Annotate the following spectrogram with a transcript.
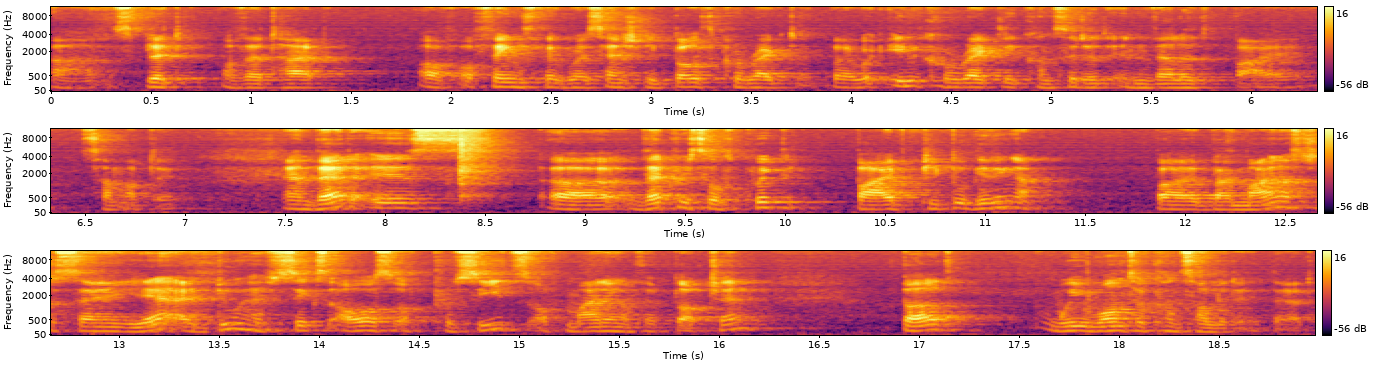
uh, split of that type. Of, of things that were essentially both correct, but were incorrectly considered invalid by some update. And that is uh, that resolved quickly by people giving up by, by miners just saying, yeah, I do have six hours of proceeds of mining of the blockchain, but we want to consolidate that.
